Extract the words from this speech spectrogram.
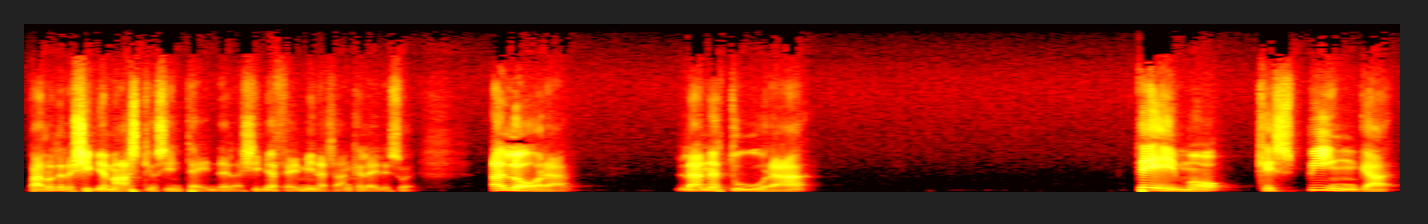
Parlo della scimmia maschio, si intende, la scimmia femmina c'ha anche lei le sue. Allora, la natura temo che spinga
